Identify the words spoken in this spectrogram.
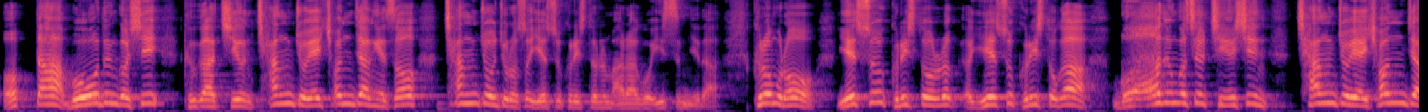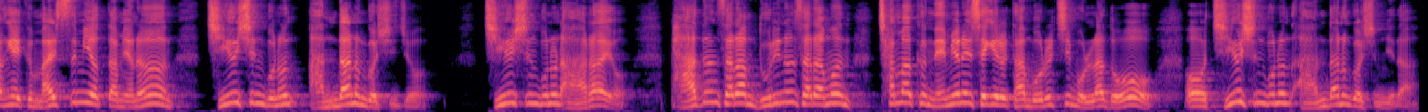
없다. 모든 것이 그가 지은 창조의 현장에서 창조주로서 예수 그리스도를 말하고 있습니다. 그러므로 예수 그리스도를 예수 그리스도가 모든 것을 지으신 창조의 현장의 그 말씀이었다면은 지으신 분은 안다는 것이죠. 지으신 분은 알아요. 받은 사람, 누리는 사람은 차마 그 내면의 세계를 다 모를지 몰라도 어, 지으신 분은 안다는 것입니다.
